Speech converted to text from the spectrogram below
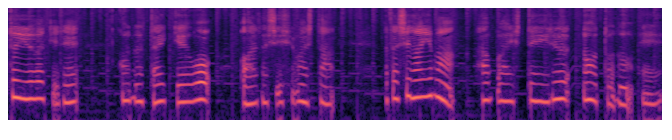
というわけで、こんな体験をお話ししました。私が今販売しているノートの、えー、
